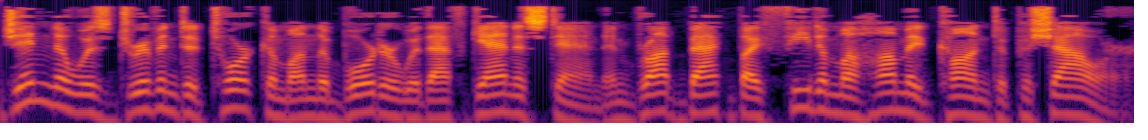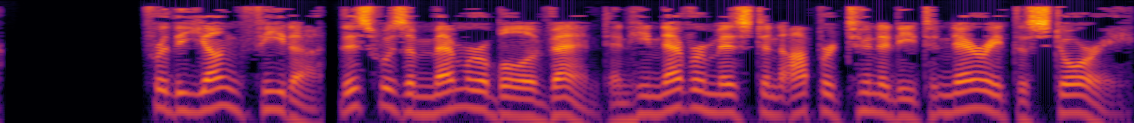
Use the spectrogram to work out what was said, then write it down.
Jinnah was driven to Torkham on the border with Afghanistan and brought back by Fida Muhammad Khan to Peshawar. For the young Fida, this was a memorable event and he never missed an opportunity to narrate the story.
